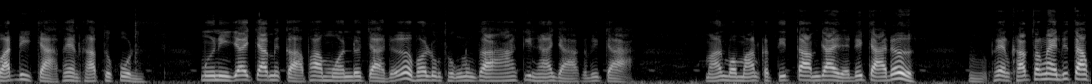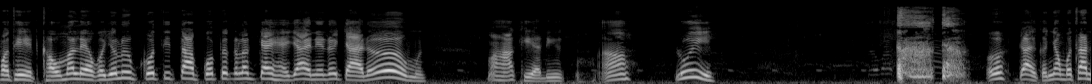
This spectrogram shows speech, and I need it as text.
วัสดีจ่าแพนครับ ทุกคน มือนี้ยายจ้าไม่กล้าผ้ามวนเด้อจ่าเด้อพอลุงถงลุงตาหากินหายากเด้อจ่ามานบ่มานก็ติดตามยายเด้อด้อจ่าเด้อแพนครับทั้งในหรือต่างประเทศเขามาแล้วก็อย่าลืมกดติดตามกดเป็นกำลังใจให้ยายเนี่ยเด้อจ่าเด้อมันมาหาเขียดอีกเอาลุย เออยายก็ยังบ่ทัน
